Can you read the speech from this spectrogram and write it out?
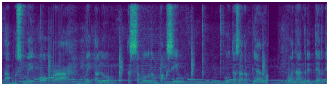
Tapos may okra, may talong, tas sabaw ng paksiw. Puta sarap niyan. 135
